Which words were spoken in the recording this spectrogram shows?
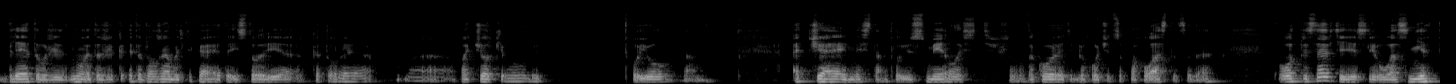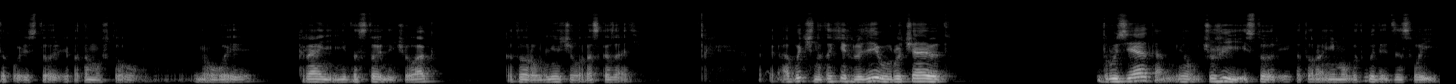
для этого же, ну это же, это должна быть какая-то история, которая а, подчеркивала бы твою там, отчаянность, там, твою смелость, что-то такое тебе хочется похвастаться, да. Вот представьте, если у вас нет такой истории, потому что ну, вы крайне недостойный чувак, которому нечего рассказать. Обычно таких людей выручают друзья, там, ну, чужие истории, которые они могут выдать за свои.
